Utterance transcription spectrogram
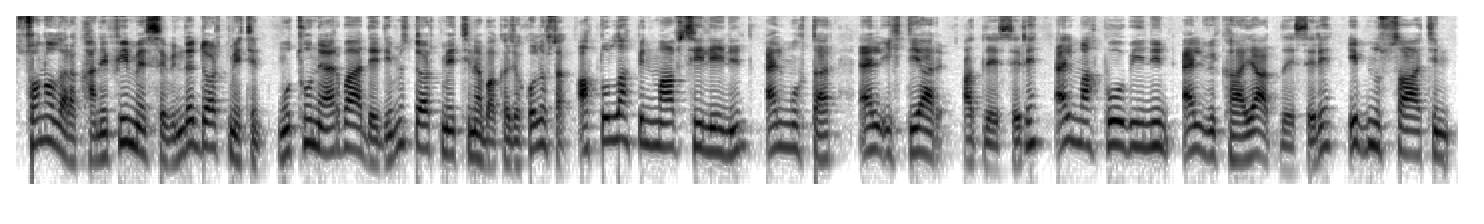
Son olarak Hanefi mezhebinde 4 metin, Mutun Erba dediğimiz 4 metine bakacak olursak Abdullah bin Mavsili'nin El Muhtar, El İhtiyar adlı eseri, El Mahbubi'nin El Vikaya adlı eseri, ibn Saat'in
